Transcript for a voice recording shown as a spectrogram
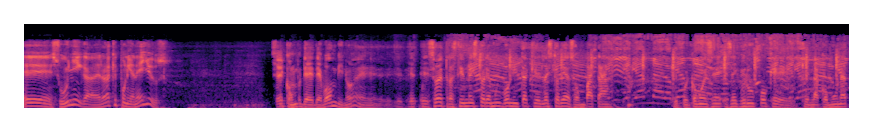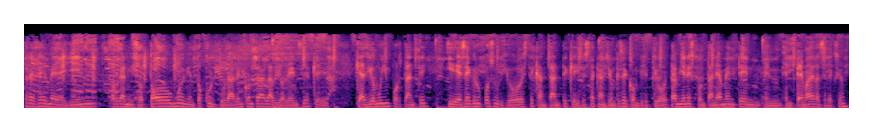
eh, Zúñiga, era la que ponían ellos. Sí, de, de Bombi, ¿no? Eh, eh, eso detrás tiene una historia muy bonita que es la historia de Son Bata, que fue como ese, ese grupo que, que en la Comuna 13 de Medellín organizó todo un movimiento cultural en contra de la violencia que, que ha sido muy importante y de ese grupo surgió este cantante que hizo esta canción que se convirtió también espontáneamente en, tema de la selección.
